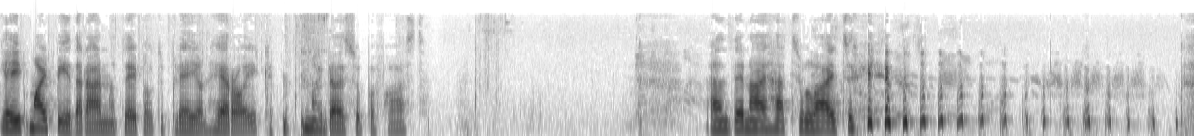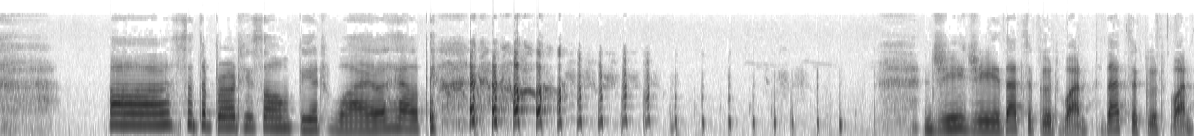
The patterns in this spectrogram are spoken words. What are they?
Yeah it might be that i'm not able to play on heroic. I die super fast and then I had to lie to him. Ah, uh, Santa burned his own beard while helping. GG, that's a good one. That's a good one.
